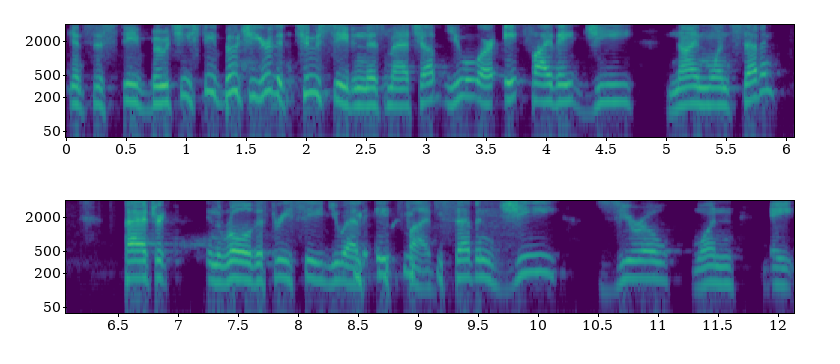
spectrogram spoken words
against this Steve Bucci. Steve Bucci, you're the two seed in this matchup. You are 858G917. Patrick, in the role of the three seed, you have 857G018.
